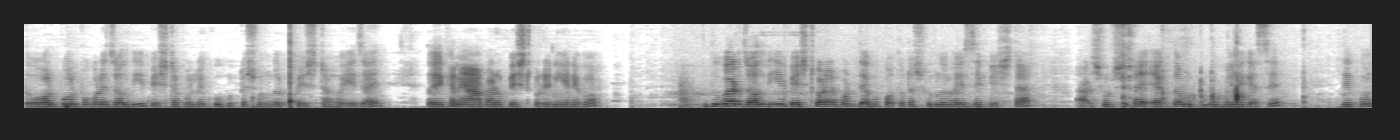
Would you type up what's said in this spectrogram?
তো অল্প অল্প করে জল দিয়ে পেস্টটা করলে খুব একটা সুন্দর পেস্টটা হয়ে যায়। তো এখানে আবারও পেস্ট করে নিয়ে নেব। দুবার জল দিয়ে পেস্ট করার পর দেখো কতটা সুন্দর হয়েছে পেস্টটা। আর সর্ষেটা একদম গুঁড়ো হয়ে গেছে। দেখুন,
